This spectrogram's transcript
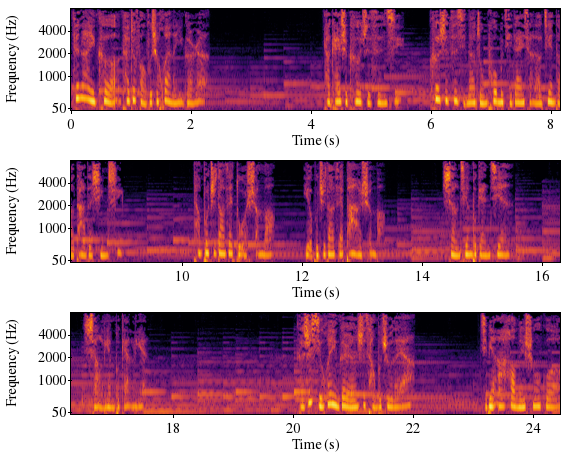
在那一刻，他就仿佛是换了一个人。他开始克制自己，克制自己那种迫不及待想要见到他的心情。他不知道在躲什么，也不知道在怕什么，想见不敢见。想恋不敢恋，可是喜欢一个人是藏不住的呀。即便阿浩没说过，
